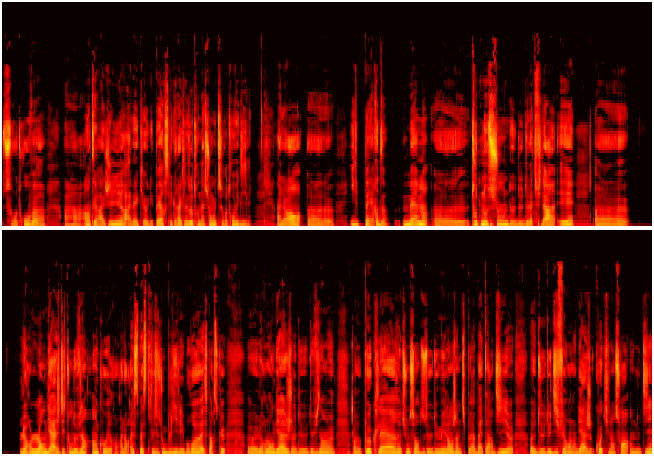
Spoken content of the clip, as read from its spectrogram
se retrouvent à, interagir avec les Perses, les Grecs, les autres nations où ils se retrouvent exilés, alors ils perdent même euh, toute notion de, la tfila et euh, leur langage, dit-on, devient incohérent. Alors, est-ce parce qu'ils oublient l'hébreu? Est-ce parce que euh, leur langage devient peu clair, est une sorte de, mélange un petit peu abattardi de, différents langages? Quoi qu'il en soit, on nous dit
